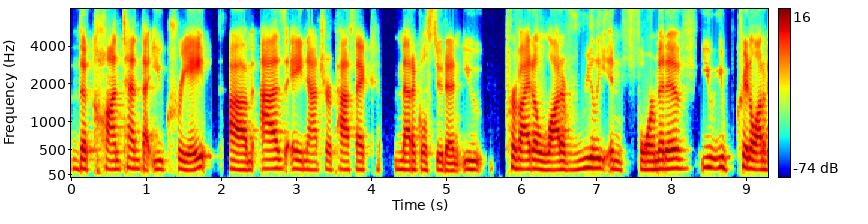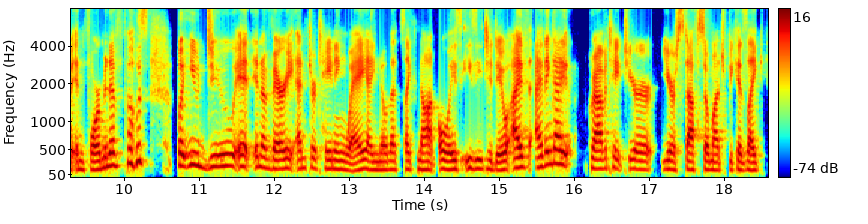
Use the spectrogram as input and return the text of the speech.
the content that you create. Um, as a naturopathic medical student, you provide a lot of really informative you you create a lot of informative posts but you do it in a very entertaining way i know that's like not always easy to do i i think i gravitate to your your stuff so much because like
